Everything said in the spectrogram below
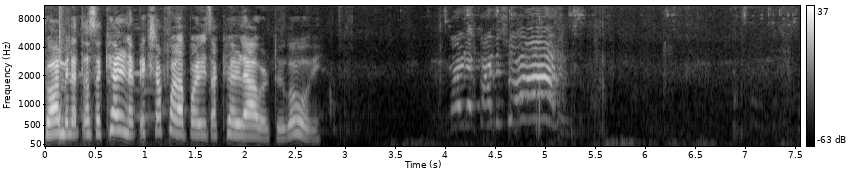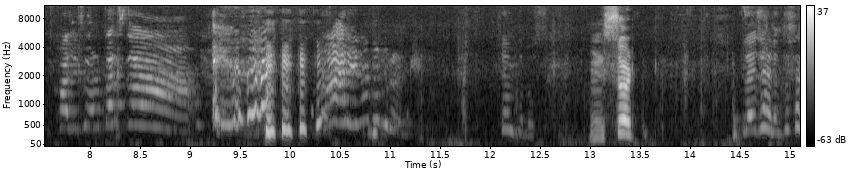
टॉमीला तसं खेळण्यापेक्षा फळाफळीचा खेळ आवडतोय गो गोवी सोड. झालं तसं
